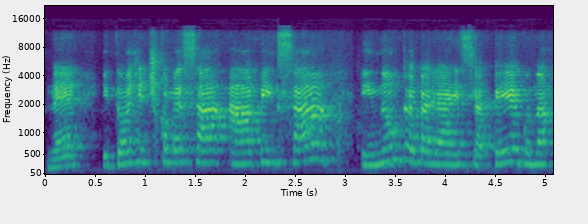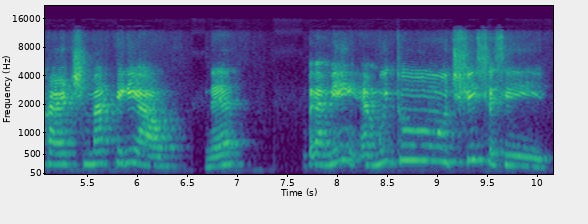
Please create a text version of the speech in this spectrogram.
né? Então, a gente começar a pensar em não trabalhar esse apego na parte material, né? Para mim é muito difícil esse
